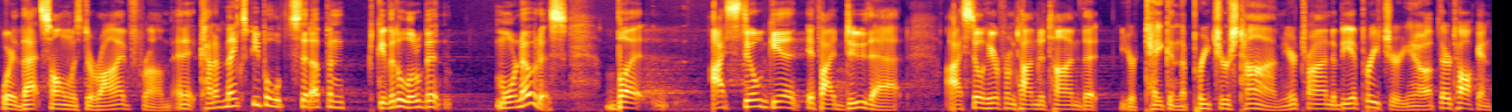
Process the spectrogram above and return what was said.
where that song was derived from. And it kind of makes people sit up and give it a little bit more notice. But I still get, if I do that, I still hear from time to time that you're taking the preacher's time. You're trying to be a preacher, you know, up there talking.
